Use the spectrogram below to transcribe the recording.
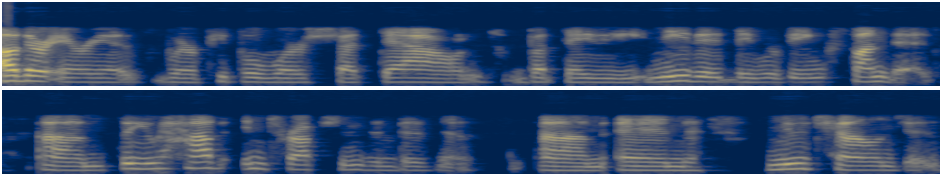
other areas where people were shut down, but they needed, they were being funded. Um, so you have interruptions in business um, and new challenges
